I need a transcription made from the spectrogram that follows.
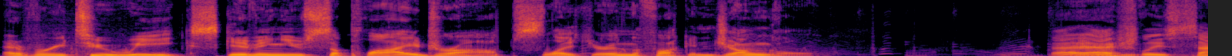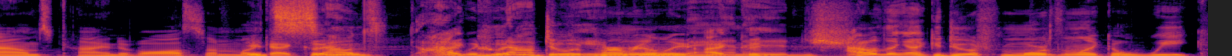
every two weeks giving you supply drops like you're in the fucking jungle that and- actually sounds kind of awesome. Like it I couldn't, sounds i, would couldn't not do it permanently. I could. I don't think I could do it for more than like a week.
